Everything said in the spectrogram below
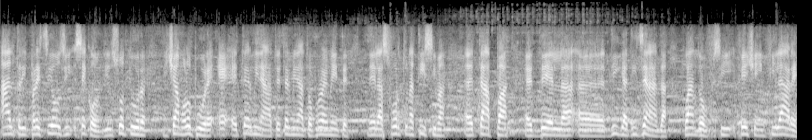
altri preziosi secondi. Il suo tour diciamolo pure è, è terminato è terminato probabilmente nella sfortunatissima eh, tappa eh, della eh, diga di Zelanda quando si fece infilare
